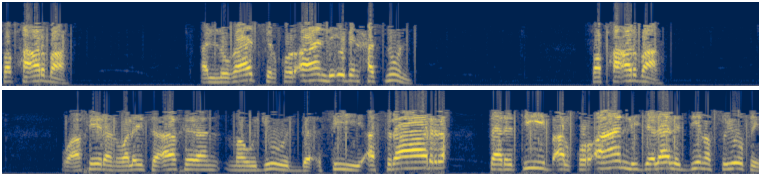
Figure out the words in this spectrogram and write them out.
صفحة 4 اللغات في القرآن لابن حسنون. صفحة 4 وأخيرا وليس آخرا موجود في أسرار ترتيب القرآن لجلال الدين السيوطي.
